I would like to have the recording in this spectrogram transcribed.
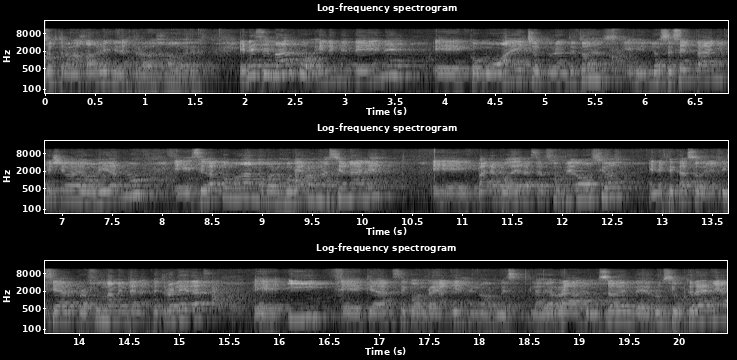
los trabajadores y las trabajadoras. En ese marco, el MPN, eh, como ha hecho durante todos eh, los 60 años que lleva de gobierno, eh, se va acomodando con los gobiernos nacionales para poder hacer sus negocios, en este caso beneficiar profundamente a las petroleras y quedarse con regalías enormes. La guerra, como saben, de Rusia-Ucrania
